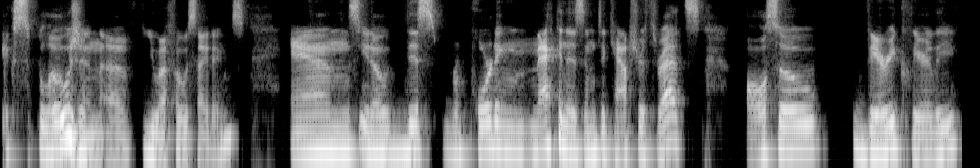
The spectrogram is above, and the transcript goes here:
explosion of ufo sightings. And you know this reporting mechanism to capture threats also very clearly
